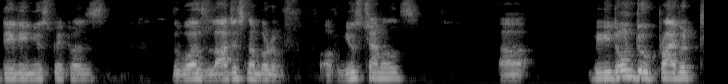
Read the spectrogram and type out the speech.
daily newspapers, the world's largest number of, of news channels. Uh, we don't do private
